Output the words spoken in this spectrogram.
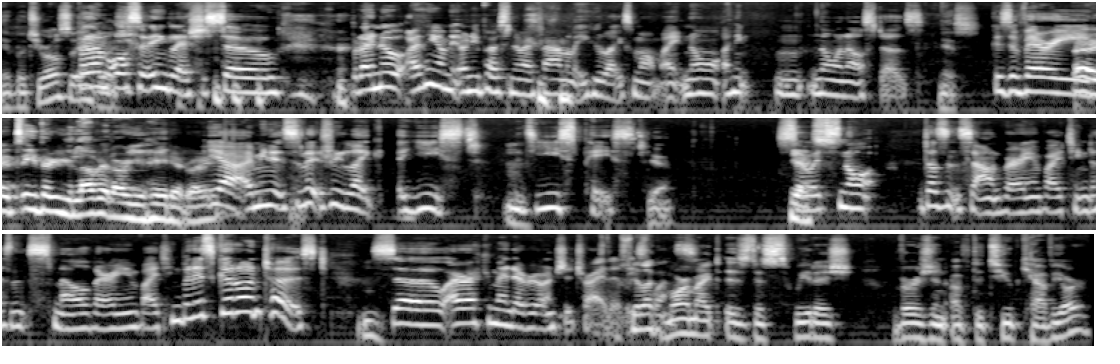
Yeah, but you're also but I'm also English, so. but I know I think I'm the only person in my family who likes Marmite. No, I think mm, no one else does yes. because they're very. Uh, it's either you love it or you hate it, right? Yeah, I mean it's literally like a yeast. It's yeast paste. Yeah. So Yes. it's not doesn't sound very inviting, doesn't smell very inviting, but it's good on toast. So I recommend everyone should try it at I feel like once. Marmite is the Swedish version of the tube caviar.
